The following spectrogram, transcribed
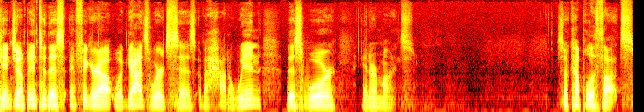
can jump into this and figure out what God's word says about how to win this war in our minds. So, a couple of thoughts.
